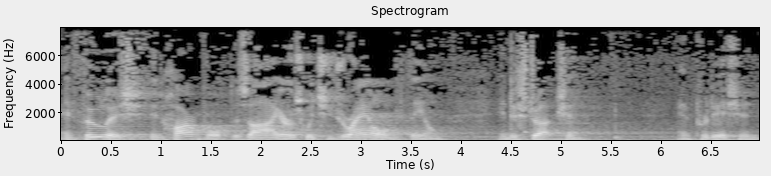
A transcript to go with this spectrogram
and foolish and harmful desires which drown them in destruction and perdition.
